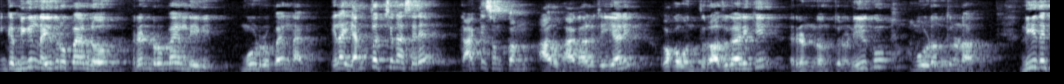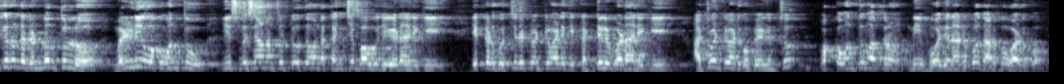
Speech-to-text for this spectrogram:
ఇంకా మిగిలిన ఐదు రూపాయల్లో రెండు రూపాయలు నీవి మూడు రూపాయలు నావి. ఇలా ఎంత వచ్చినా సరే కాటి సుంకం ఆరు భాగాలు చెయ్యాలి. ఒక వంతు రాజుగారికి రెండొంతులు నీకు మూడొంతులు నాకు. నీ దగ్గరున్న రెండొంతుల్లో మళ్ళీ ఒక వంతు ఈ శ్మశానం చుట్టూతో ఉన్న కంచె బాగు చేయడానికి ఇక్కడికి వచ్చినటువంటి వాళ్ళకి కట్టెలు ఇవ్వడానికి అటువంటి వాటికి ఉపయోగించు. ఒక్క వంతు మాత్రం నీ భోజనానికో దానికో వాడుకో.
